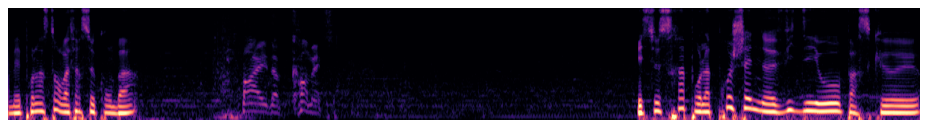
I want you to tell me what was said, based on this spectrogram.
mais pour l'instant, on va faire ce combat. Et ce sera pour la prochaine vidéo parce que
